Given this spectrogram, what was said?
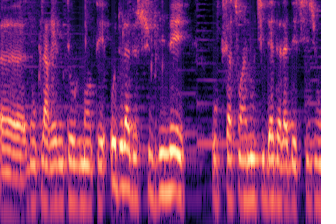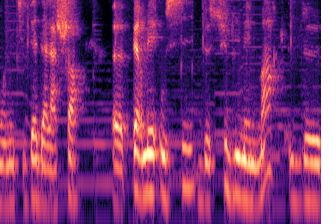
Euh, donc la réalité augmentée, au-delà de sublimer ou que ça soit un outil d'aide à la décision, un outil d'aide à l'achat, euh, permet aussi de sublimer une marque, de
